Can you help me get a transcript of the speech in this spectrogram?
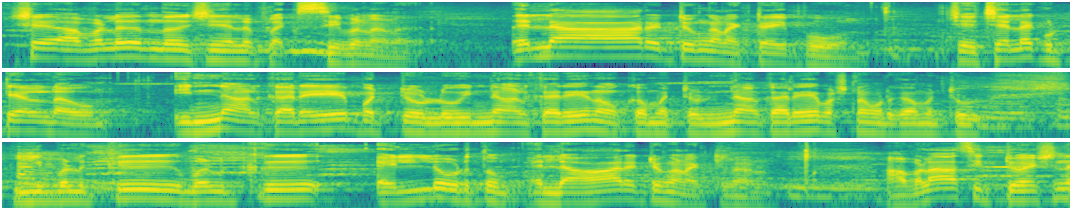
പക്ഷെ അവൾ എന്താ വെച്ച് കഴിഞ്ഞാൽ ഫ്ലെക്സിബിൾ ആണ്. എല്ലാവരും കണക്റ്റ് ആയി പോവും ചെ- ചില കുട്ടികളുണ്ടാവും ഇന്ന ആൾക്കാരേ പറ്റുള്ളൂ ഇന്ന ആൾക്കാരേ നോക്കാൻ പറ്റുള്ളൂ ഇന്ന ആൾക്കാരേ ഭക്ഷണം കൊടുക്കാൻ പറ്റുള്ളൂ. ഇവൾക്ക് ഇവൾക്ക് എല്ലായിടത്തും എല്ലാവരും കണക്റ്റഡ് ആണ്. അവൾ ആ സിറ്റുവേഷൻ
